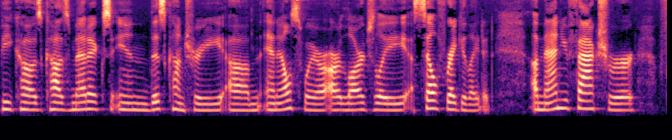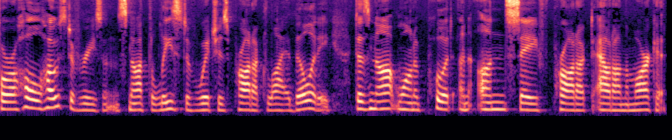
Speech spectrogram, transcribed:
because cosmetics in this country um, and elsewhere are largely self regulated. A manufacturer, for a whole host of reasons, not the least of which is product liability, does not want to put an unsafe product out on the market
